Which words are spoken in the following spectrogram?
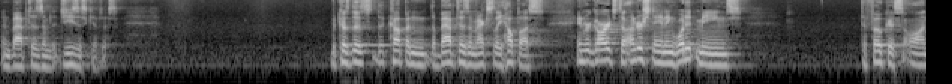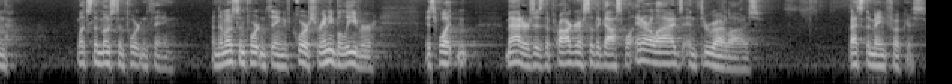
and baptism that Jesus gives us. Because this, the cup and the baptism actually help us in regards to understanding what it means to focus on what's the most important thing. And the most important thing, of course, for any believer is what matters is the progress of the gospel in our lives and through our lives. That's the main focus.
